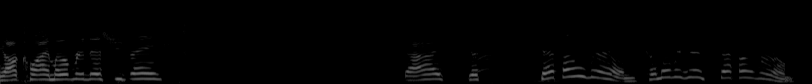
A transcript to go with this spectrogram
Y'all climb over this, you think? Guys, just step over them. Come over here and step over them.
